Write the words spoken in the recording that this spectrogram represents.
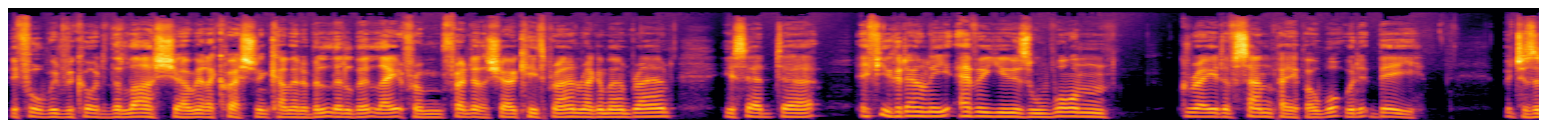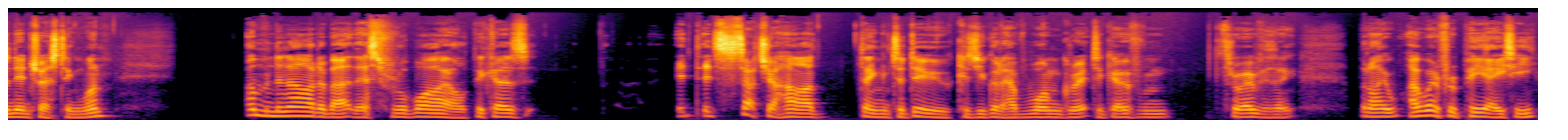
before we recorded the last show. We had a question come in a bit, little bit late from friend of the show, Keith Brown, Rag and Bone Brown. He said, uh, if you could only ever use one grade of sandpaper, what would it be? Which is an interesting one. I'm and ahh'd about this for a while because it, it's such a hard thing to do because you've got to have one grit to go from through everything. But I, I went for a P80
